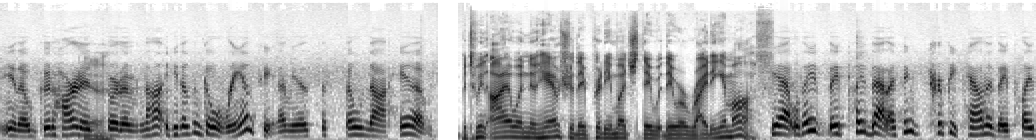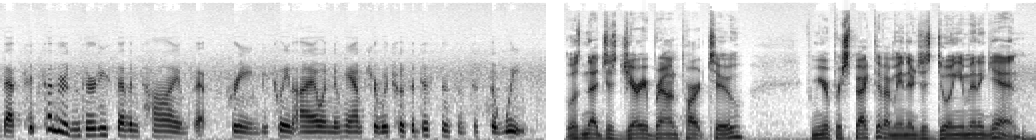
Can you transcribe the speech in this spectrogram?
you know, good-hearted Yeah. sort of not he doesn't go ranting. I mean, it's just so not him. Between Iowa and New Hampshire, they pretty much they were they were writing him off. Yeah, well they they played that. I think Trippi counted they played that 637 times that scream between Iowa and New Hampshire, which was a distance of just a week. Wasn't that just Jerry Brown Part Two? From your perspective, I mean, they're just doing him in again.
